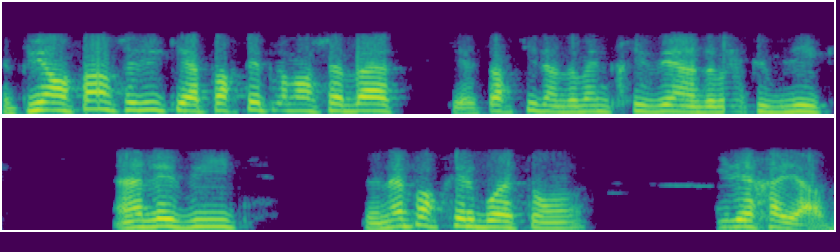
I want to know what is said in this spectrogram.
Et puis enfin, celui qui a porté pendant Shabbat, qui est sorti d'un domaine privé à un domaine public, un révit de n'importe quelle boisson, il est khayab.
